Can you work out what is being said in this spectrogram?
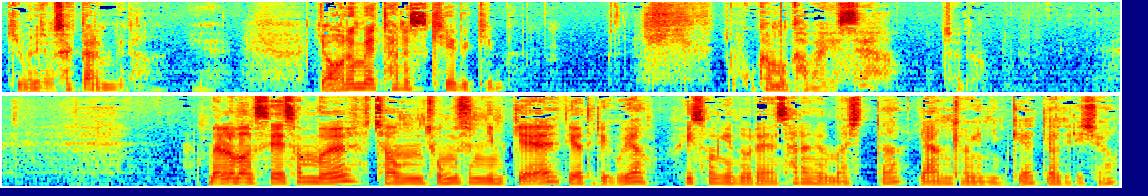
기분이 좀 색다릅니다. 예. 여름에 타는 스키의 느낌? 꼭 한번 가봐야겠어요. 저도. 멜로망스의 선물 정종수님께 띄워드리고요. 휘성의 노래 사랑은 맛있다 양경희님께 띄워드리죠.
